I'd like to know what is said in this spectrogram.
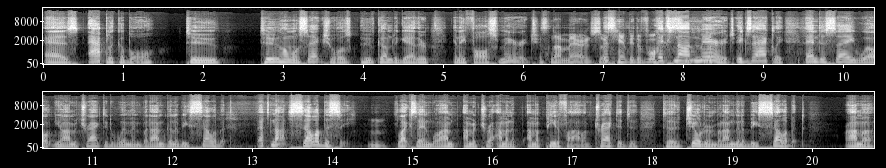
as applicable to two homosexuals who've come together in a false marriage. It's not marriage, so It's- it can't be divorce. It's not marriage, exactly. And to say, well, you know, I'm attracted to women, but I'm going to be celibate. That's not celibacy. It's like saying, well, I'm I'm I'm, an, I'm a pedophile. I'm attracted to, to children, but I'm going to be celibate. Or I'm a,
